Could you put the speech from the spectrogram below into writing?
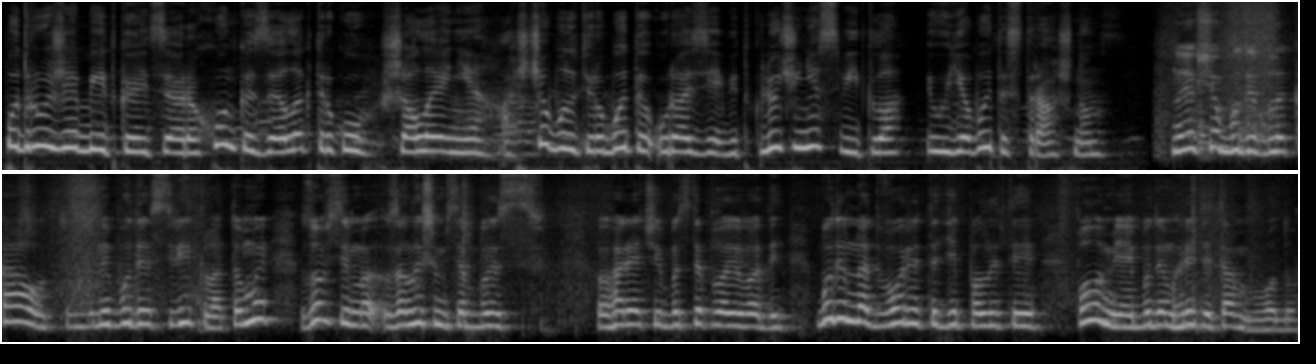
Подружжя бідкається, рахунки за електрику шалені. А що будуть робити у разі відключення світла? І уявити страшно. Ну, якщо буде блекаут, не буде світла, то ми зовсім залишимося без гарячої, без теплої води. Будемо на дворі тоді палити полум'я і будемо гріти там воду.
